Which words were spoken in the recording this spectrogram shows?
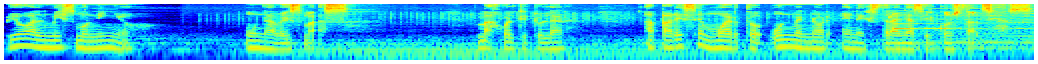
vio al mismo niño una vez más. Bajo el titular, aparece muerto un menor en extrañas circunstancias.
